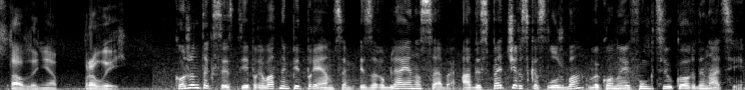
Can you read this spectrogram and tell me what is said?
ставлення правий. Кожен таксист є приватним підприємцем і заробляє на себе, а диспетчерська служба виконує функцію координації.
